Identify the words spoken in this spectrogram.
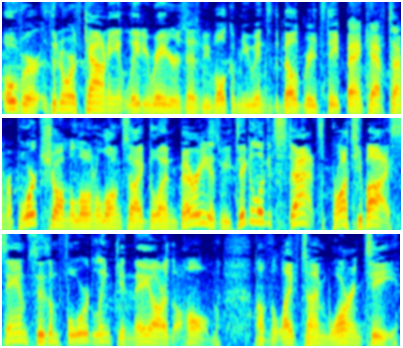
over the North County Lady Raiders. As we welcome you into the Belgrade State Bank halftime report, Sean Malone alongside Glenn Berry as we take a look at stats brought to you by Sam Sism Ford Lincoln. They are the home of the lifetime warranty.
